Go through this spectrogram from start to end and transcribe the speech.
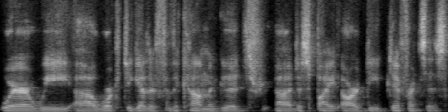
where we uh, work together for the common good uh, despite our deep differences.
